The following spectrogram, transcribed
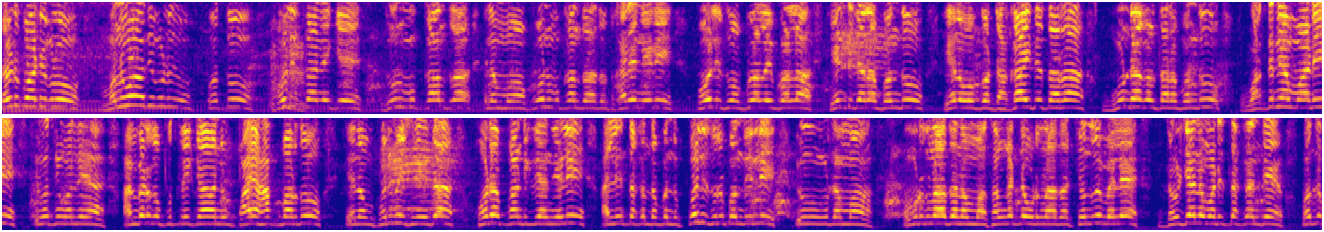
ಥರ್ಡ್ ಪಾರ್ಟಿಗಳು ಮನುವಾದಿಗಳು ಇವತ್ತು ಪೊಲೀಸ್ ಠಾಣೆಗೆ ದೂರ ಮುಖಾಂತರ ನಮ್ಮ ಫೋನ್ ಮುಖಾಂತರ ಕರೆ ನೀಡಿ ಪೊಲೀಸ್ ಒಬ್ಬರಲ್ಲ ಇಬ್ಬರಲ್ಲ ಎಂಟು ಜನ ಬಂದು ಏನೋ ಒಬ್ಬ ಡಕಾಯಿತಿ ಥರ, ಗೂಂಡಾಗಳ ಥರ ಬಂದು ವರ್ತನೆ ಮಾಡಿ ಇವತ್ತು ನೀವು ಅಲ್ಲಿ ಅಂಬೇಡ್ಕರ್ ಪುತ್ರಿಕೆ ನೀವು ಪಾಯ ಹಾಕಬಾರ್ದು, ಏನೋ ಪರ್ಮಿಷನ್ ಇದೆ ಅಂತ ಹೇಳಿ ಅಂತೇಳಿ ಅಲ್ಲಿರ್ತಕ್ಕಂಥ ಬಂದು ಪೊಲೀಸರು ಬಂದು ಇಲ್ಲಿ ಇವು ನಮ್ಮ ಹುಡುಗನಾದ ನಮ್ಮ ಸಂಘಟನೆ ಹುಡುಗನಾದ ಚಂದ್ರ ಮೇಲೆ ದೌರ್ಜನ್ಯ ಮಾಡಿರ್ತಕ್ಕಂತೆ. ಒಂದು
